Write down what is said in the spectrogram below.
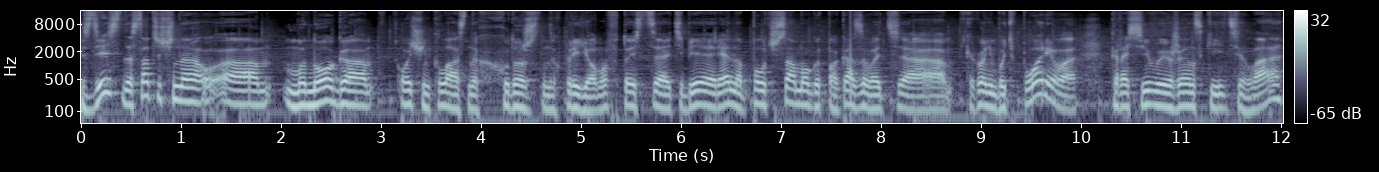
Здесь достаточно э, много очень классных художественных приемов. То есть э, тебе реально полчаса могут показывать э, какое-нибудь порево, красивые женские тела,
